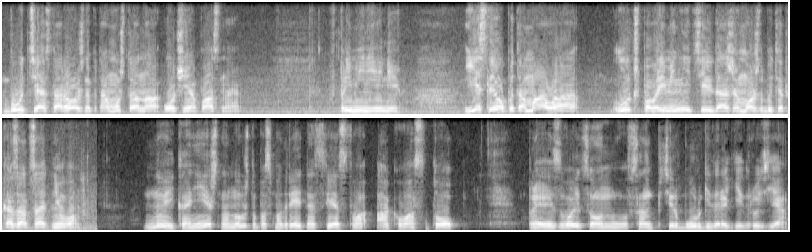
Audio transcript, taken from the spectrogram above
будьте осторожны, потому что оно очень опасное в применении. Если опыта мало, лучше повременить или даже, может быть, отказаться от него. Ну и, конечно, нужно посмотреть на средство Aquastop. Производится он в Санкт-Петербурге, дорогие друзья.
